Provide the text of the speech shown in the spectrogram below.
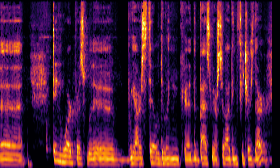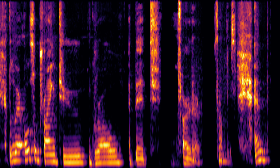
uh, in WordPress, uh, we are still doing uh, the best. We are still adding features there, but we're also trying to grow a bit further from this. And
